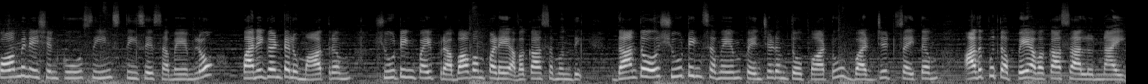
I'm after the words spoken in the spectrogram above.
కాంబినేషన్కు సీన్స్ తీసే సమయంలో పని గంటలు మాత్రం షూటింగ్పై ప్రభావం పడే అవకాశం ఉంది దాంతో షూటింగ్ సమయం పెంచడంతో పాటు బడ్జెట్ సైతం అదుపు తప్పే అవకాశాలున్నాయి.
